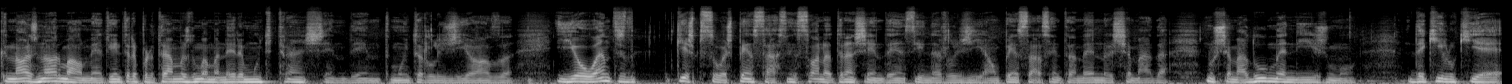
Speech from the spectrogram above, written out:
que nós normalmente interpretamos de uma maneira muito transcendente, muito religiosa, e eu antes de que as pessoas pensassem só na transcendência e na religião, pensassem também chamada, no chamado humanismo, daquilo que é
